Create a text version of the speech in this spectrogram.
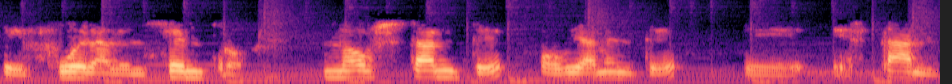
eh, fuera del centro. No obstante, obviamente, están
